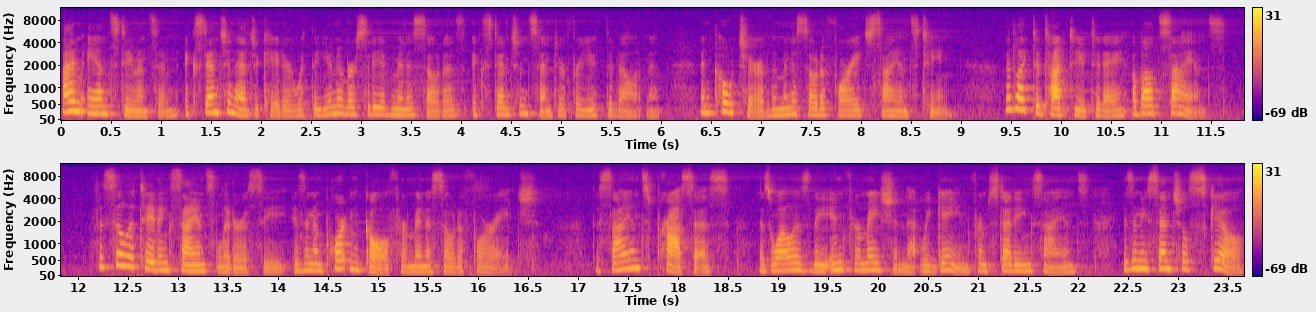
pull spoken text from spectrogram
I'm Ann Stevenson, Extension Educator with the University of Minnesota's Extension Center for Youth Development and co-chair of the Minnesota 4-H Science Team. I'd like to talk to you today about science. Facilitating science literacy is an important goal for Minnesota 4-H. The science process, as well as the information that we gain from studying science, is an essential skill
